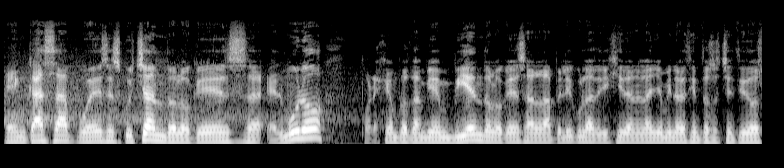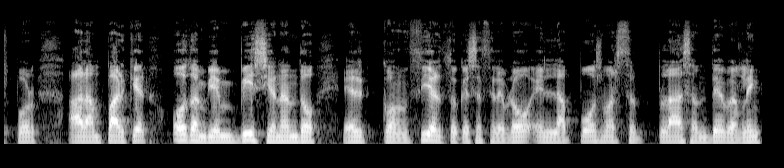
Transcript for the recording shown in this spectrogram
en casa, pues escuchando lo que es el muro por ejemplo, también viendo lo que es la película dirigida en el año 1982 por Alan Parker o también visionando el concierto que se celebró en la Postmaster Plaza de Berlín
